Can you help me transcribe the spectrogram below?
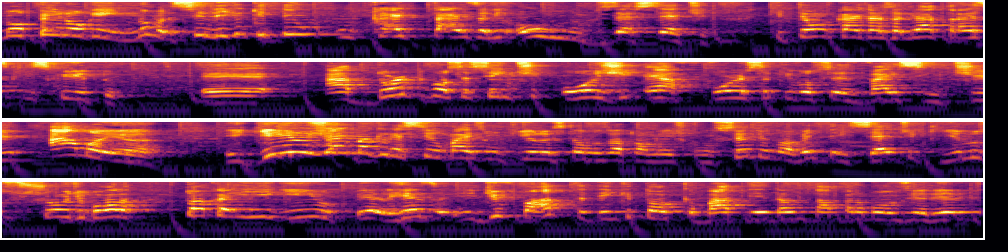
No pain, no gain. Não, mano, se liga que tem um, um cartaz ali, ou oh, 17, que tem um cartaz ali atrás que é escrito é, a dor que você sente hoje é a força que você vai sentir amanhã. E Guinho já emagreceu mais um quilo, estamos atualmente com 197 quilos, show de bola. Toca aí, Guinho, beleza? E de fato, você tem que tocar, bater, dar um tapa na mãozinha dele.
